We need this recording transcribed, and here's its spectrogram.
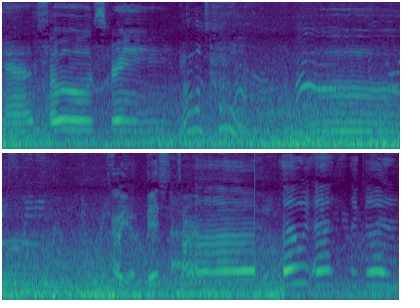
Yeah, it's so strange. That looks cool. Ooh. Oh yeah, bitch. It's hard. Uh, oh, we asked the gun.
